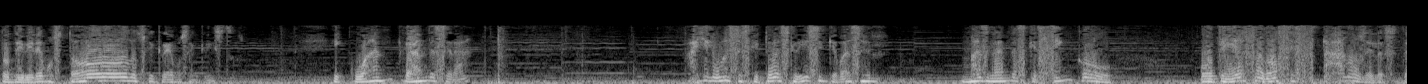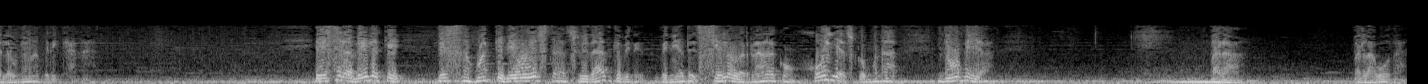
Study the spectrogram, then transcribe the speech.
donde viviremos todos los que creemos en Cristo. ¿Y cuán grande será? Hay algunas escrituras que dicen que va a ser más grandes que cinco o diez o doce estados de, de la Unión Americana. Dice la Biblia que es San Juan que vio esta ciudad que venía del cielo adornada con joyas como una novia para, para la boda.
